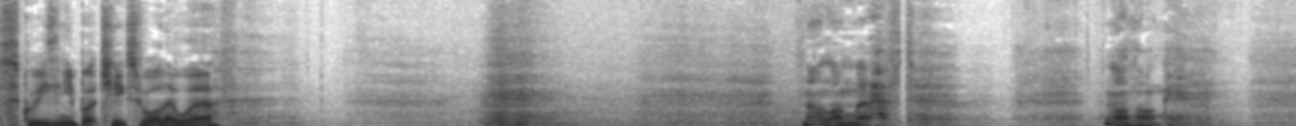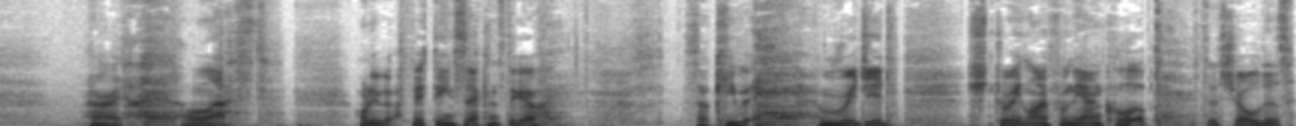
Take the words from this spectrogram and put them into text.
squeezing your butt cheeks for all they're worth. Not long left. Not long. All right, last. What do we got? 15 seconds to go. So keep it rigid, straight line from the ankle up to the shoulders.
